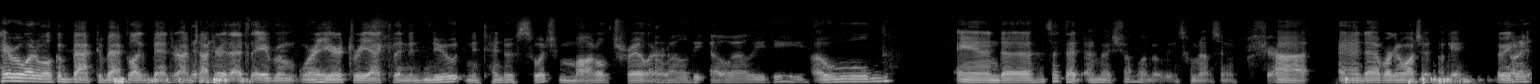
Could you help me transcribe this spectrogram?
Hey everyone, welcome back to Backlog Banter. I'm Tucker, that's Abram. We're here to react to the new Nintendo Switch model trailer. OLED, OLED. Old. And uh it's like that M. Night Shyamalan movie. It's coming out soon. Sure. Uh and uh we're gonna watch it. Okay. Three. wanna,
